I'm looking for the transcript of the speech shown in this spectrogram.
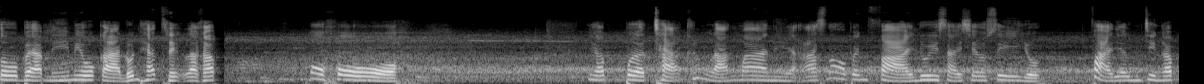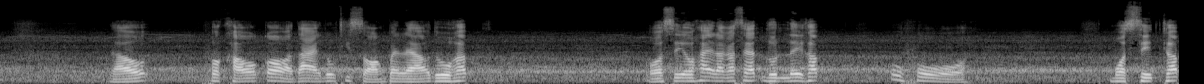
ตูแบบนี้มีโอกาสลุ้นแฮตทริกแล้วครับ โอ้โห นี่ครับเปิดฉากครึ่งหลังมาเนี่ยอาร์เซนอลเป็นฝ่ายลุยใส่เชลซีอยู่ฝ่ายเดียวจริงๆครับ แล้วพวกเขาก็ได้ลูกที่ 2 ไปแล้วดูครับโอซิลให้ลากาเซตหลุดเลยครับ โอ้โห หมดสิทธิ์ครับ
